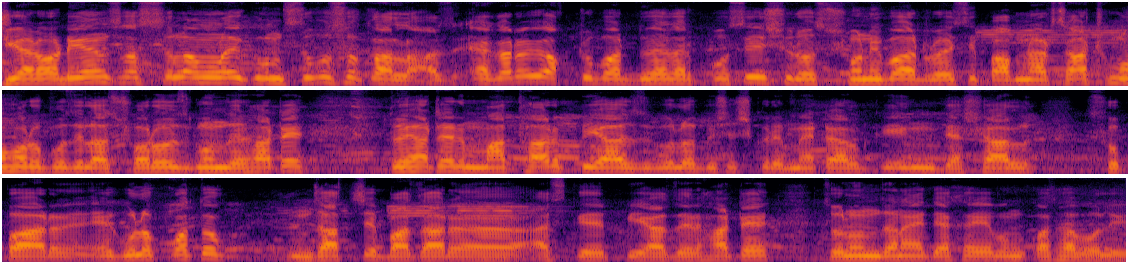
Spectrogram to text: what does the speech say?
ডিয়ার অডিয়েন্স আসসালামু আলাইকুম। শুভ সকাল। আজ এগারোই অক্টোবর দুই হাজার পঁচিশ রোজ শনিবার রয়েছে পাবনার চাটমোহর উপজেলা সরোজগঞ্জের হাটে। তো এই হাটের মাথার পেঁয়াজগুলো বিশেষ করে মেটাল কিং দেশাল সুপার এগুলো কত যাচ্ছে বাজার আজকে পেঁয়াজের হাটে? চলুন জানাই দেখাই এবং কথা বলি।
